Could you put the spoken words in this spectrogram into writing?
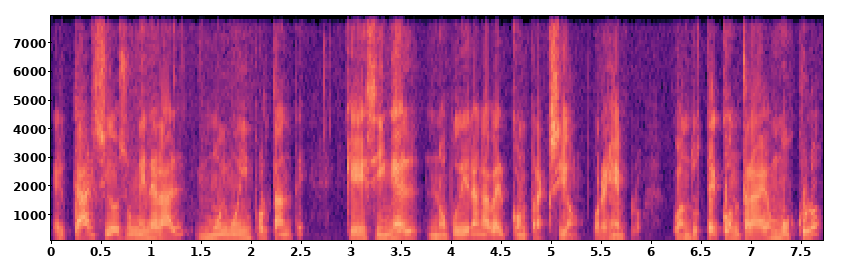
El calcio es un mineral muy muy importante que sin él no pudieran haber contracción. Por ejemplo, cuando usted contrae un músculo,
